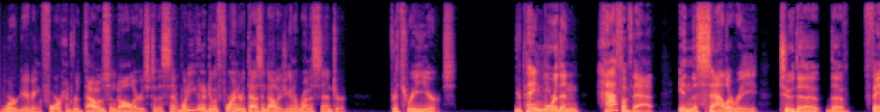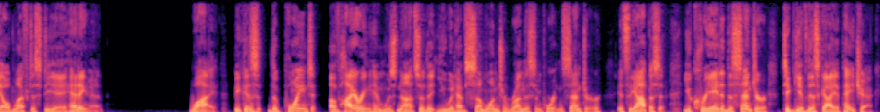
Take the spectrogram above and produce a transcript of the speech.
we're giving $400,000 to the center. What are you going to do with $400,000? You're going to run a center for three years. You're paying more than half of that in the salary to the, the failed leftist DA heading it. Why? Because the point of hiring him was not so that you would have someone to run this important center. It's the opposite. You created the center to give this guy a paycheck.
